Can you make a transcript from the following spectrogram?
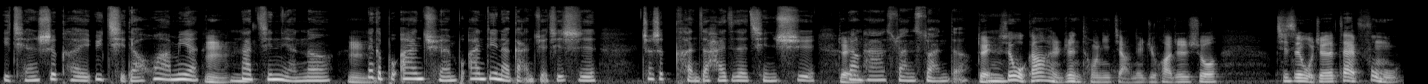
以前是可以预期的画面。嗯，那今年呢？嗯，那个不安全、不安定的感觉，其实就是啃着孩子的情绪，让他酸酸的。对，所以我刚刚很认同你讲那句话，就是说，其实我觉得在父母。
